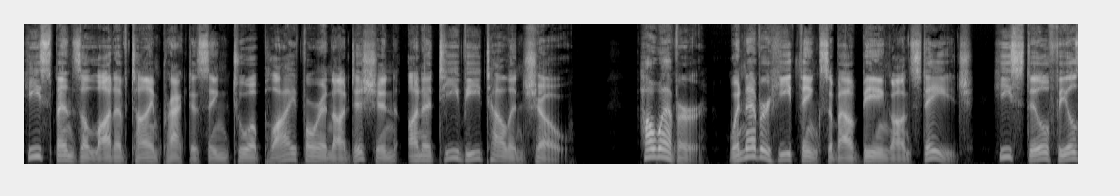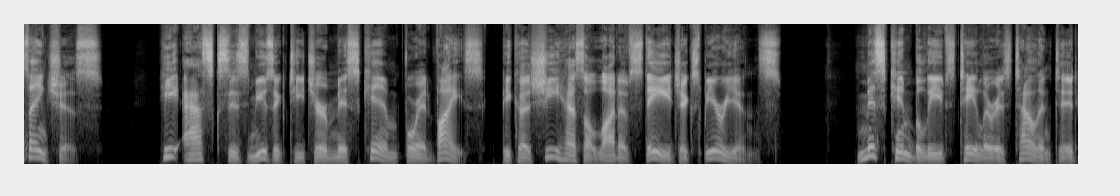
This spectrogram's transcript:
He spends a lot of time practicing to apply for an audition on a TV talent show. However, whenever he thinks about being on stage, he still feels anxious. He asks his music teacher, Miss Kim, for advice because she has a lot of stage experience. Miss Kim believes Taylor is talented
